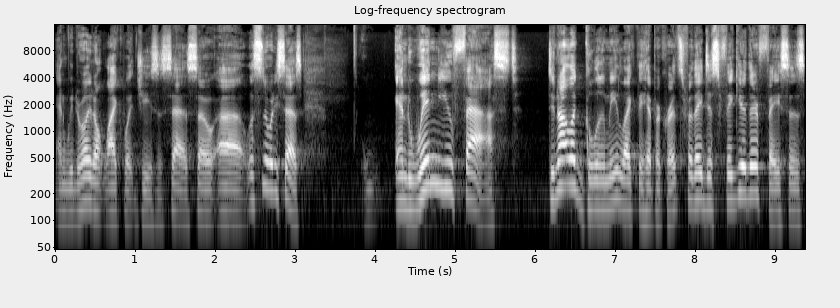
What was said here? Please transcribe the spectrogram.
and we really don't like what Jesus says. So uh, listen to what he says. And when you fast, do not look gloomy like the hypocrites, for they disfigure their faces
